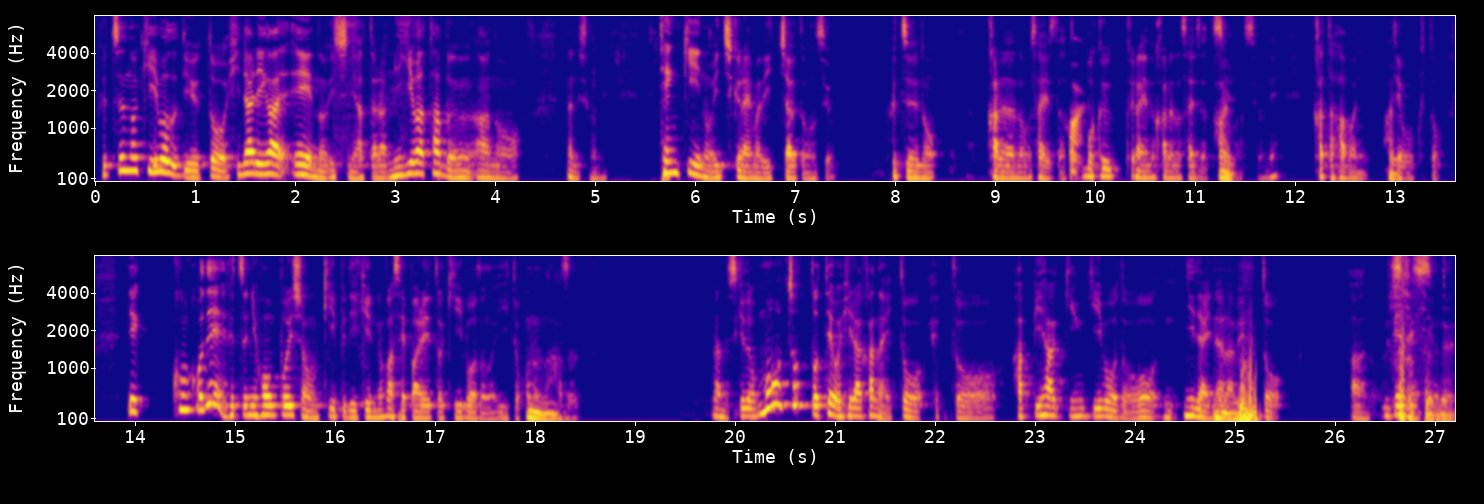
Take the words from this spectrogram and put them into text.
普通のキーボードで言うと、左が A の位置にあったら、右は多分、あの、なんですかね、点キーの位置くらいまでいっちゃうと思うんですよ。普通の体のサイズだと。はい僕くらいの体のサイズだとそうなんですよね。肩幅に手を置くと。で、ここで普通にホームポジションをキープできるのがセパレートキーボードのいいところのはず。なんですけど、もうちょっと手を開かないと、えっと、ハッピーハッキングキーボードを2台並べると、あの、打てないんですよね。ね。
